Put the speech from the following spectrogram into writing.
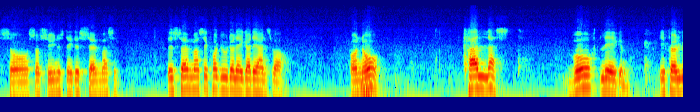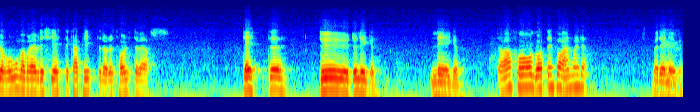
så, så synes jeg det sømmer seg. Det sømmer seg for Gud å legge det ansvaret. Og nå kalles vårt legem ifølge Romerbrevet det sjette kapittel og det tolvte vers dette dødelige legem. Det har foregått en forandring der med det legemet.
